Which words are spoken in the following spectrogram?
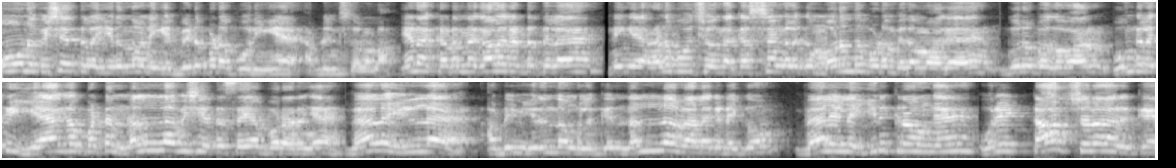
மூணு விஷயத்துல இருந்தும் நீங்க விடுபட போறீங்க அப்படின்னு சொல்லலாம். ஏன்னா கடந்த காலகட்டத்துல நீங்க அனுபவிச்சு வந்த கஷ்டங்கள் கஷ்டங்களுக்கு மருந்து போடும் விதமாக குரு பகவான் உங்களுக்கு ஏகப்பட்ட நல்ல விஷயத்தை செய்ய போறாருங்க. வேலை இல்ல அப்படின்னு இருந்தவங்களுக்கு நல்ல வேலை கிடைக்கும். வேலையில இருக்கிறவங்க ஒரே டார்ச்சரா இருக்கு.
